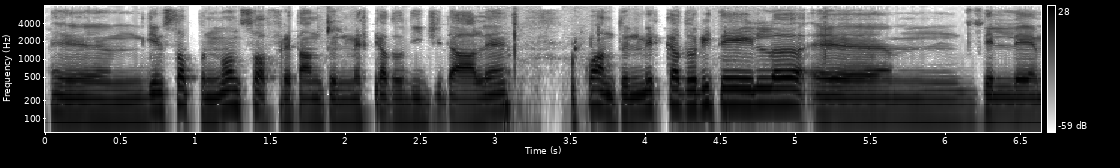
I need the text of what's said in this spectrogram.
ehm, GameStop non soffre tanto il mercato digitale quanto il mercato retail ehm, delle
